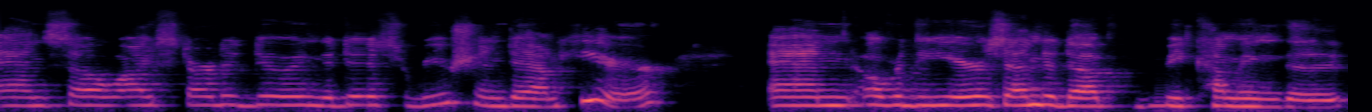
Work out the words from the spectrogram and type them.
And so I started doing the distribution down here. And over the years, ended up becoming the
